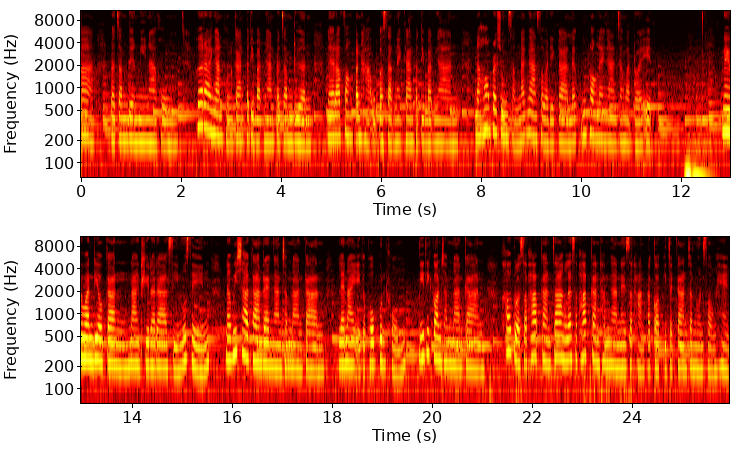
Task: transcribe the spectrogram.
2565 ประจำเดือนมีนาคม เพื่อรายงานผลการปฏิบัติงานประจำเดือน และรับฟังปัญหาอุปสรรคในการปฏิบัติงาน ณห้องประชุมสำนักงานสวัสดิการและคุ้มครองแรงงานจังหวัดร้อยเอ็ด ในวันเดียวกัน นางธีรดาศรีนุเสนนักวิชาการแรงงานชำนาญการ และนายเอกภพบุญถม นิติกรชำนาญการ เข้าตรวจสภาพการจ้างและสภาพการทำงานในสถานประกอบกิจการจำนวนสองแห่ง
